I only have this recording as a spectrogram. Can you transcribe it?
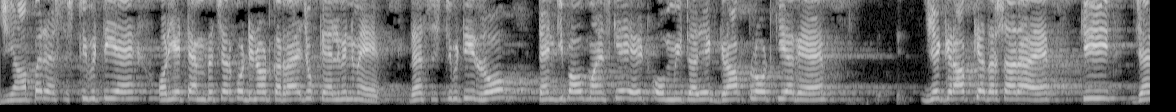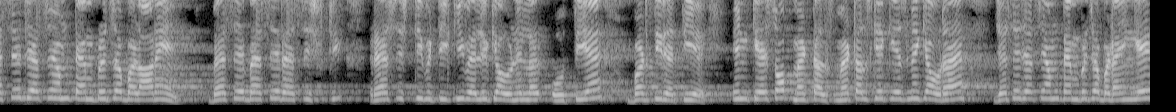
यहाँ पर रेसिस्टिविटी है और ये टेम्परेचर को डिनोट कर रहा है जो कैलविन में है। रेसिस्टिविटी रो टेन की पावर माइनस के एट ओम मीटर एक ग्राफ प्लॉट किया गया है। ये ग्राफ क्या दर्शा रहा है कि जैसे जैसे हम टेम्परेचर बढ़ा रहे हैं, वैसे वैसे रेसिस्टि रेसिस्टिविटी की वैल्यू क्या होने लग होती है, बढ़ती रहती है। In case of metals metals के केस में क्या हो रहा है, जैसे जैसे हम टेम्परेचर बढ़ाएँगे,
